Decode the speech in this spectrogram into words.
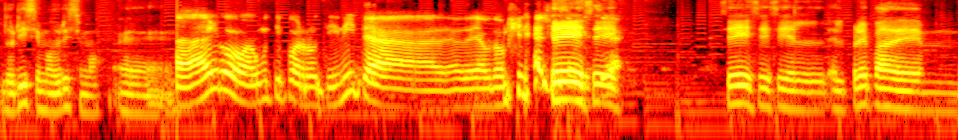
durísimo, durísimo. Eh, ¿Algo, algún tipo de rutinita de, de abdominales? Sí, sí. sea? Sí, sí, sí. El, el prepa de, mm,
